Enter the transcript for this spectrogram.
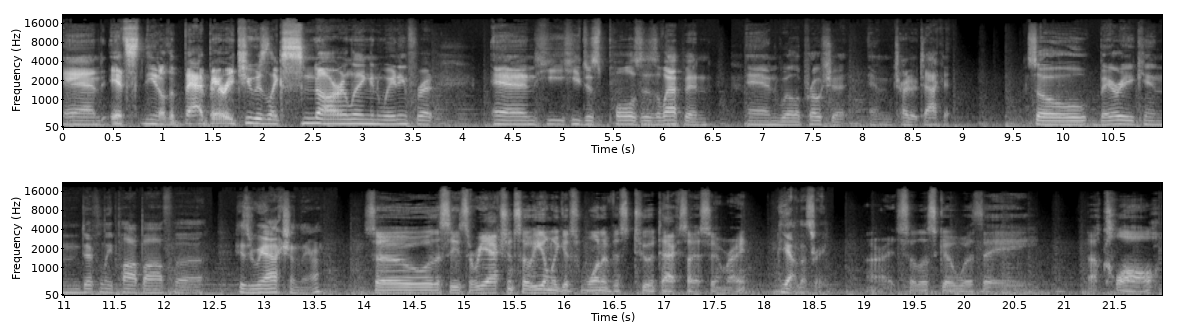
and it's you know the bad Barry Two is like snarling and waiting for it, and he he just pulls his weapon and will approach it and try to attack it. So Barry can definitely pop off uh, his reaction there. So let's see, it's a reaction, so he only gets one of his two attacks, I assume, right? Yeah, that's right. All right, so let's go with a a claw.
